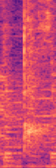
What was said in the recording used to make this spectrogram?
Gracias.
